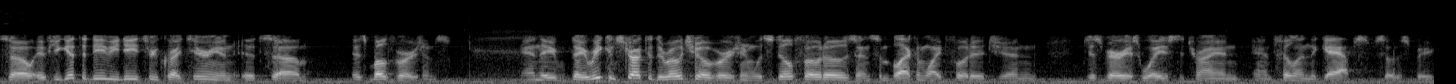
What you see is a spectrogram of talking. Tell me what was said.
So if you get the DVD through Criterion, it's um, it's both versions and they they reconstructed the roadshow version with still photos and some black and white footage and just various ways to try and, and fill in the gaps, so to speak.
